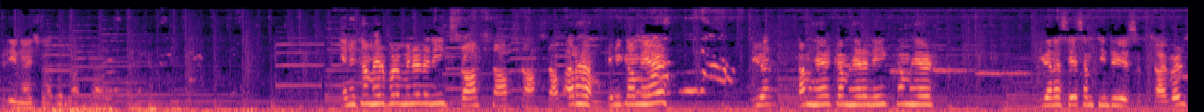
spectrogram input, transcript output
Pretty nice weather, guys, as you can see. Can you come here for a minute, Anik? Stop, stop, stop, stop. Arham, can you come here? You come here, come here, Anik, come here. You wanna say something to your subscribers?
